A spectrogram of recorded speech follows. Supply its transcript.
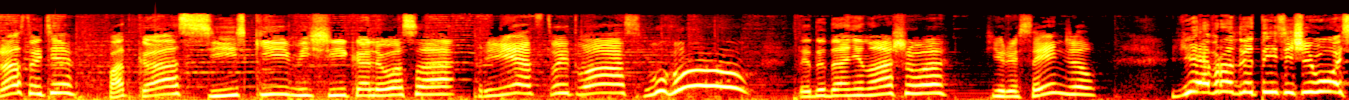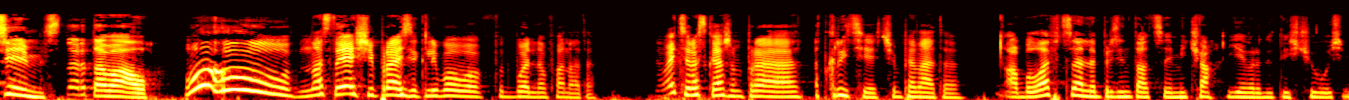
Здравствуйте! Подкаст «Сиськи, мечи, колеса» приветствует вас! Уху! Ты да не нашего, Furious Angel. Евро 2008 стартовал! Уху! Настоящий праздник любого футбольного фаната. Давайте расскажем про открытие чемпионата. А была официальная презентация мяча Евро 2008?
